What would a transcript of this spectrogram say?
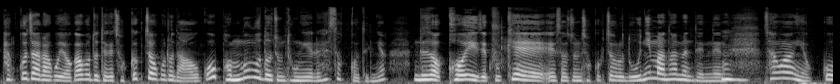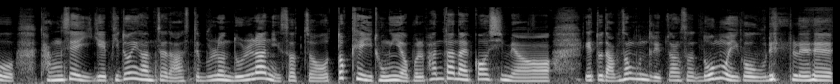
바꾸자라고 여가부도 되게 적극적으로 나오고 법무부도 좀 동의를 했었거든요. 그래서 거의 이제 국회에서 좀 적극적으로 논의만 하면 되는 음. 상황이었고 당시에 이게 비동의 가늠죄 나왔을 때 물론 논란이 있었죠. 어떻게 이 동의 여부를 판단할 것이며 이게 또 남성분들 입장에서 너무 이거 우리를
